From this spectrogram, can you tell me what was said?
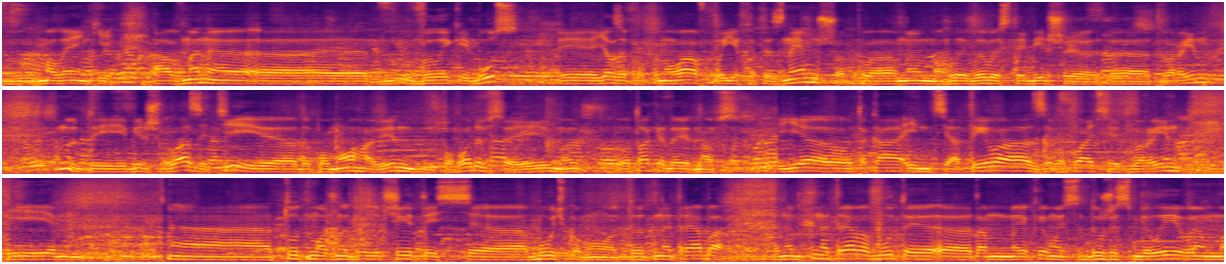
в- маленькій. А в мене е, великий бус. І я запропонував поїхати з ним, щоб е, ми могли вивезти більше е, тварин. Ну і більше влазить, і е, допомога. Він погодився, і ми отак і доєднався. Є така ініціатива з евакуації тварин, і е, тут можна долучитись будь-кому. Тут не треба не, не треба бути там якимось дуже сміливим.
